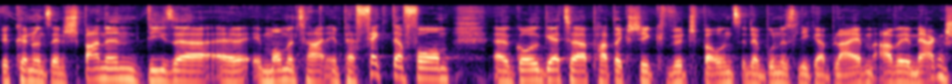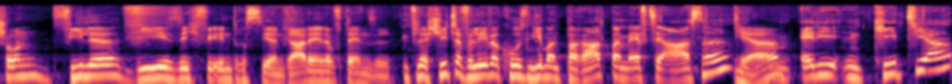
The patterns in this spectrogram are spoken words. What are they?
Wir können uns entspannen. Dieser äh, momentan in perfekter Form äh, Goalgetter Patrick Schick wird bei uns in der Bundesliga bleiben. Aber wir merken schon, viele, die sich für ihn interessieren, gerade auf der Insel. Vielleicht steht ja für Leverkusen jemand parat beim FC Arsenal. Ja. Ähm, Eddie Nketia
